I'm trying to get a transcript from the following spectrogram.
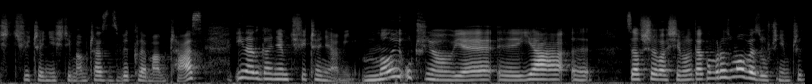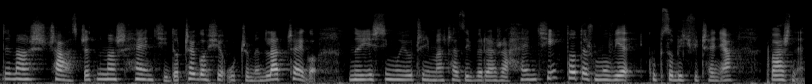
ćwiczeń, jeśli mam czas, zwykle mam czas i nadganiam ćwiczeniami. Moi uczniowie, y, ja y, zawsze właśnie mam taką rozmowę z uczniem, czy Ty masz czas, czy Ty masz chęci, do czego się uczymy, dlaczego. No jeśli mój uczeń ma czas i wyraża chęci, to też mówię, kup sobie ćwiczenia, ważne,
